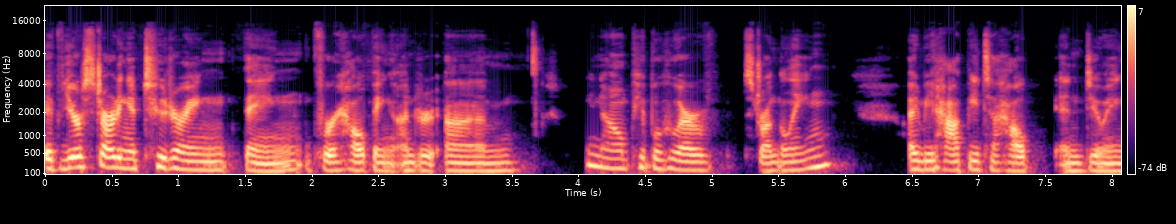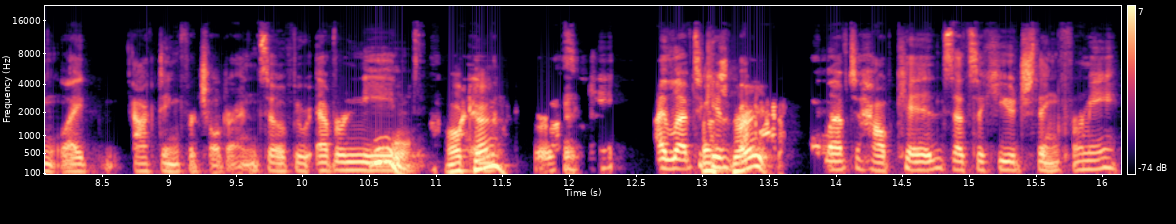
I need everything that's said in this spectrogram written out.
If you're starting a tutoring thing for helping under um, you know, people who are struggling, I'd be happy to help in doing like acting for children. So if you ever need Cool. Okay. Perfect. I love to That's give back. great. I love to help kids. That's a huge thing for me.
